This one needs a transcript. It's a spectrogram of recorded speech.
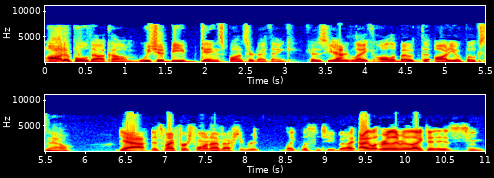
Audible.com. We should be getting sponsored, I think, because you're like all about the audiobooks now. Yeah, it's my first one I've actually re- like listened to, but I, I really really liked it. It's some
